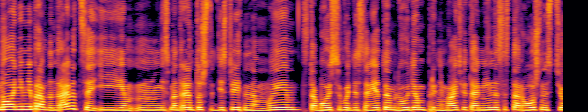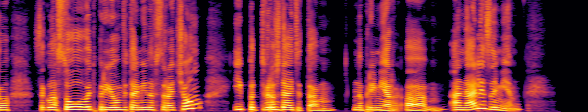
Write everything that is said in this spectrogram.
но они мне правда нравятся, и несмотря на то, что действительно мы с тобой сегодня советуем людям принимать витамины с осторожностью, согласовывать прием витаминов с врачом и подтверждать это, например, анализами,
